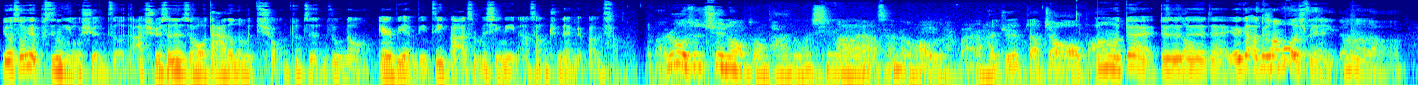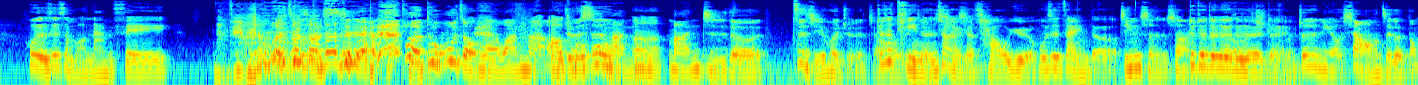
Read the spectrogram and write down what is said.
有时候也不是你有选择的，啊学生的时候大家都那么穷，就只能住那种 Airbnb，自己把什么行李拿上去，那也没办法。如果是去那种什么爬什么喜马拉雅山的话，我反而还觉得比较骄傲吧。哦，对对对对对对，有一个 accomplishment，嗯，或者是什么南非，南非好像会做什么事，或者徒步走台湾嘛，哦，徒步蛮嗯蛮值得。自己会觉得，就是体能上有一个超越，或是在你的精神上，对对对对对对对，就是你有向往这个东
